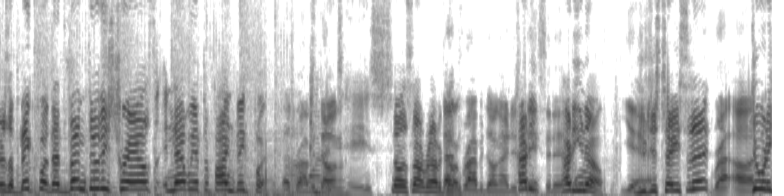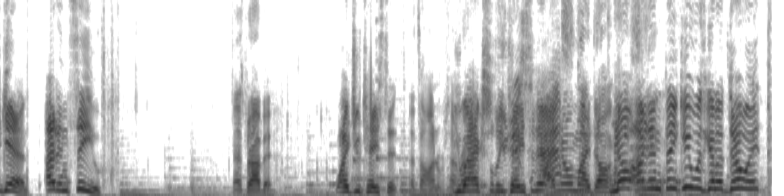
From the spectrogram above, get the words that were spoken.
There's a Bigfoot that's been through these trails, and now we have to find Bigfoot. That's rabbit dung. Taste. No, it's not rabbit That's dung. rabbit dung. I just How do, you, tasted it. how do you know? Yeah. You just tasted it? Ra- uh, Do it again. I didn't see you. That's rabbit. Why'd you taste it? That's 100. percent You actually tasted it? I know my dung. No, I didn't think he was gonna do it.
